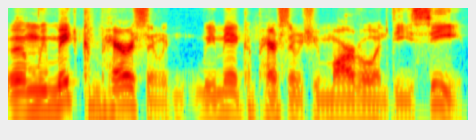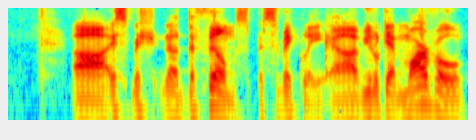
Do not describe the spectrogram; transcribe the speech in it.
And we made comparison. we- made a comparison between Marvel and DC, uh, especially uh, the films specifically. Uh, if you look at Marvel,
